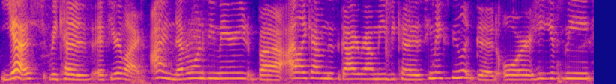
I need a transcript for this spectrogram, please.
Yes, because if you're like, I never want to be married, but I like having this guy around me because he makes me look good, or he gives me,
